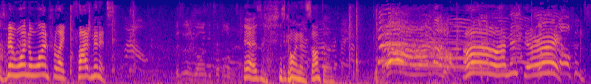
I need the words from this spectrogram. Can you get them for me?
It's been one to one for like five minutes. Wow. This is gonna go into triple overtime. Yeah, it's, it's going in something. Overtime. Oh, I missed it. All right. Dolphins.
